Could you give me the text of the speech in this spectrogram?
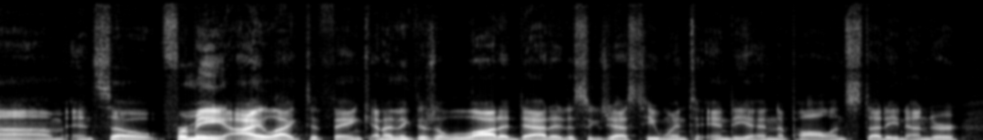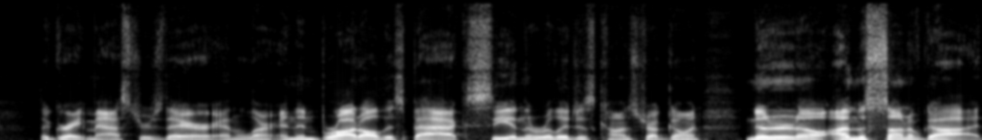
Um, and so for me, I like to think, and I think there's a lot of data to suggest he went to India and Nepal and studied under the great masters there and learn and then brought all this back, seeing the religious construct going, no, no, no, no, I'm the son of God.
